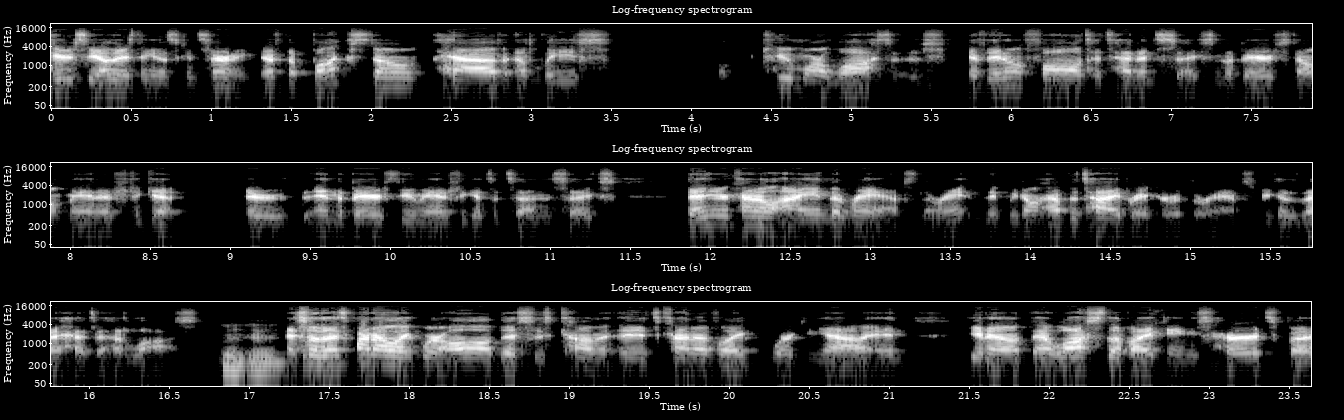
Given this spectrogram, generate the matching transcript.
here's the other thing that's concerning: if the Bucks don't have at least two more losses, if they don't fall to ten and six, and the Bears don't manage to get, or and the Bears do manage to get to ten and six, then you're kind of eyeing the Rams. The Ram, we don't have the tiebreaker with the Rams because of that head-to-head loss. Mm-hmm. And so that's kind of like where all of this is coming. It's kind of like working out, and you know that loss to the Vikings hurts, but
